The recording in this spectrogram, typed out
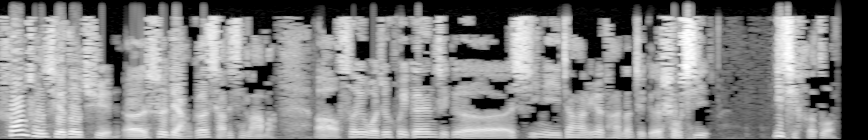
双重协奏曲，呃，是两个小提琴拉嘛，啊，所以我就会跟这个悉尼交响乐团的这个首席。一起合作，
